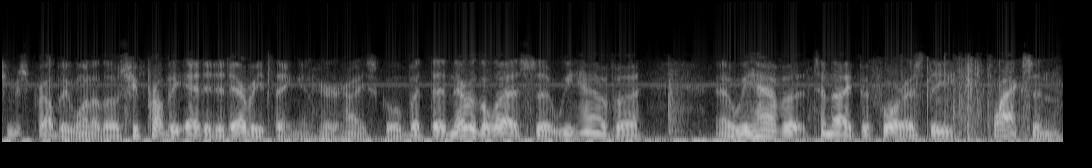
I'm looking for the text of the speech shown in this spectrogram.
She was probably one of those. She probably edited everything in her high school. But uh, nevertheless, uh, we have uh, uh, we have uh, tonight before us the Klaxon.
